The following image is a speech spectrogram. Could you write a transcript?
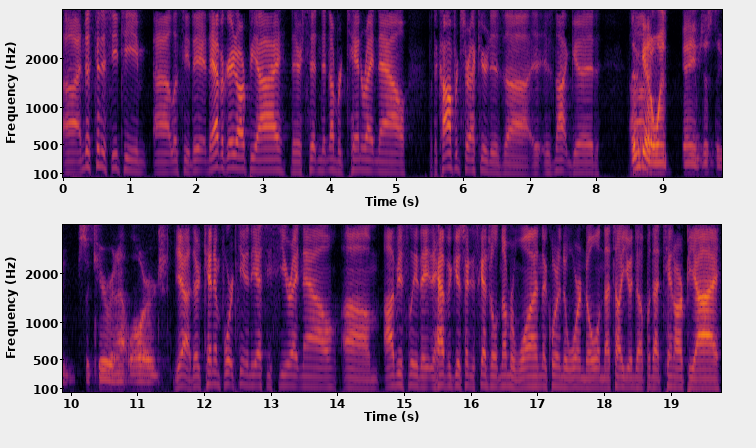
Uh, and this Tennessee team, uh, let's see, they they have a great RPI. They're sitting at number ten right now, but the conference record is uh is not good. They've um, got to win games just to secure an at large. Yeah, they're ten and fourteen in the SEC right now. Um, obviously they, they have a good strength of schedule at number one according to Warren Nolan. That's how you end up with that ten RPI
